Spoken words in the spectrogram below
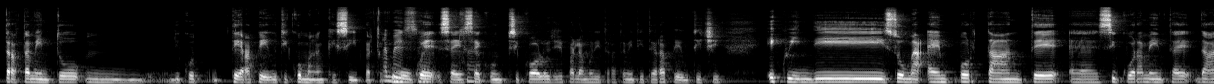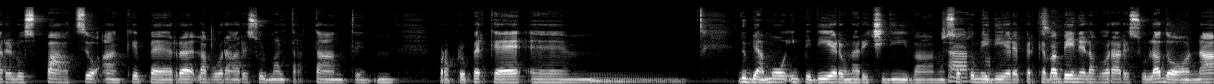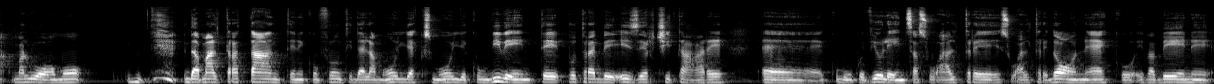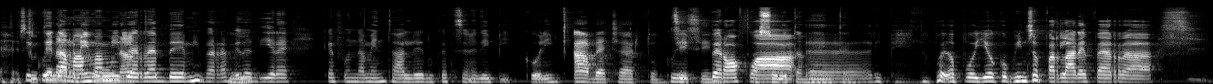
trattamento, mhmm, dico terapeutico, ma anche sì, perché Eh beh sì, comunque se sì. sei con psicologi parliamo di trattamenti terapeutici e quindi insomma è importante, ehm, sicuramente dare lo spazio anche per lavorare sul maltrattante, mh, proprio perché, ehm, dobbiamo impedire una recidiva, non so come Certo, dire, perché va sì. bene lavorare sulla donna, ma l'uomo da maltrattante nei confronti della moglie, ex moglie, convivente, potrebbe esercitare, ehm, comunque violenza su altre su altre donne, ecco, e va bene Sì, da tutelarne mamma mi verrebbe mi verrebbe da mh. dire che è fondamentale l'educazione dei piccoli. Ah beh certo, sì, Qui sì, però qua, assolutamente. ehm, ripeto, poi dopo io comincio a parlare per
